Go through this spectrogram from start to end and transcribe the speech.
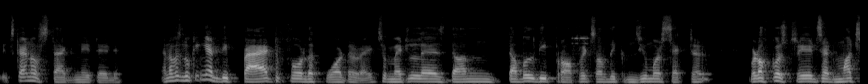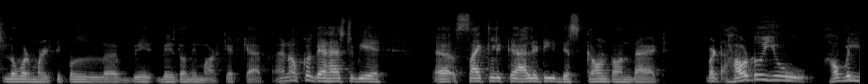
it's kind of stagnated. And I was looking at the PAT for the quarter, right? So metal has done double the profits of the consumer sector, but of course trades at much lower multiple uh, based on the market cap. And of course there has to be a, a cyclicality discount on that but how do you how will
